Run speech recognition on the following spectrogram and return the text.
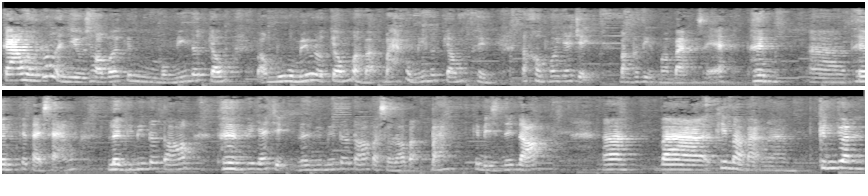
cao hơn rất là nhiều so với cái một miếng đất trống. Bạn mua miếng đất trống mà bạn bán một miếng đất trống thì nó không có giá trị bằng cái việc mà bạn sẽ thêm à, thêm cái tài sản lên cái miếng đất đó thêm cái giá trị lên cái miếng đất đó và sau đó bạn bán cái business đó. À, và khi mà bạn à, kinh doanh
